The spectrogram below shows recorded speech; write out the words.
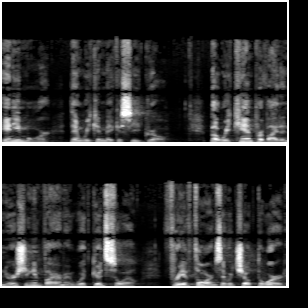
any more than we can make a seed grow. But we can provide a nourishing environment with good soil, free of thorns that would choke the word.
